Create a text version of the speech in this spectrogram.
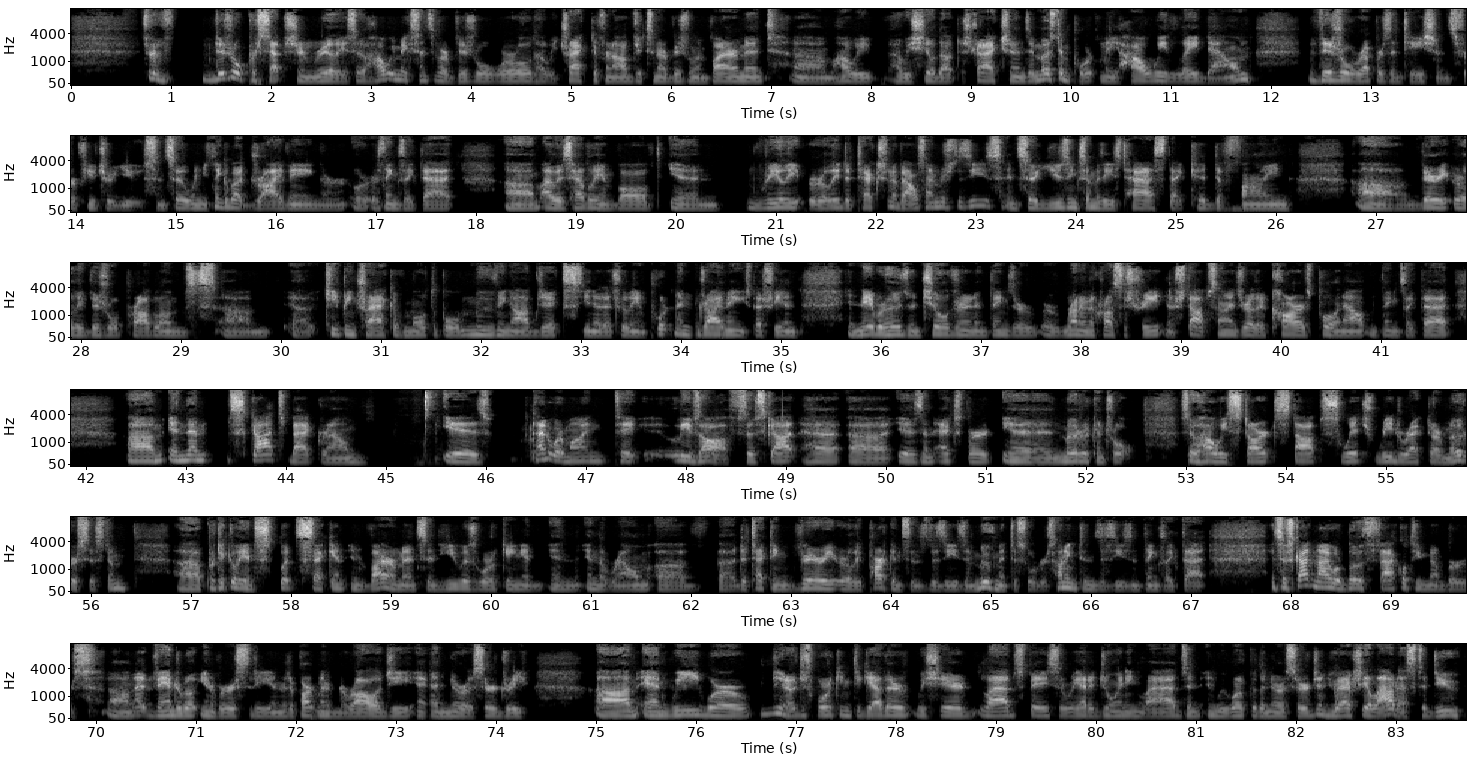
sort of visual perception really. So how we make sense of our visual world how we track different objects in our visual environment um, how we how we shield out distractions and most importantly how we lay down visual representations for future use. And so when you think about driving or or, or things like that um, i was heavily involved in really early detection of alzheimer's disease and so using some of these tasks that could define um, very early visual problems, um, uh, keeping track of multiple moving objects. You know, that's really important in driving, especially in, in neighborhoods when children and things are, are running across the street and there's stop signs or other cars pulling out and things like that. Um, and then Scott's background is kind of where mine take, leaves off. So Scott ha, uh, is an expert in motor control. So how we start, stop, switch, redirect our motor system, uh, particularly in split second environments. And he was working in, in, in the realm of uh, detecting very early Parkinson's disease and movement disorders, Huntington's disease and things like that. And so Scott and I were both faculty members um, at Vanderbilt University in the Department of Neurology and Neurosurgery. Um, and we were, you know, just working together. We shared lab space or we had adjoining labs and, and we worked with a neurosurgeon who actually allowed us to do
